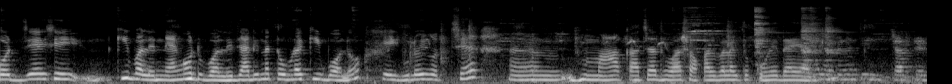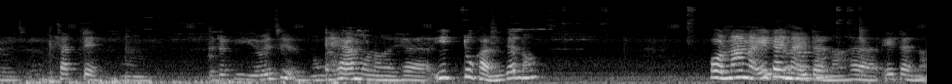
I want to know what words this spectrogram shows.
ওর যে সেই কি বলে ন্যাঙট বলে জানি না তোমরা কি বলো। সেইগুলোই হচ্ছে মা কাঁচা ধোয়া সকালবেলায় তো করে দেয় আর চারটে চারটে। এটা কি হয়েছে? হ্যাঁ। মনে হয় হ্যাঁ। একটুখানি জানো? ও না না এটাই না এটাই না হ্যাঁ এটাই না।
